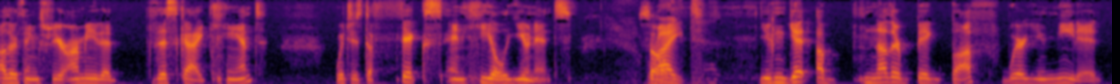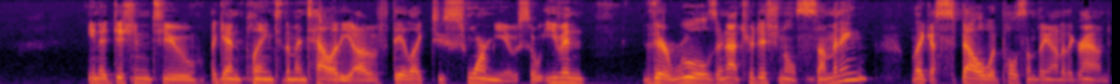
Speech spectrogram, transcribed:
other things for your army that this guy can't, which is to fix and heal units. So right. you can get a, another big buff where you need it in addition to again playing to the mentality of they like to swarm you so even their rules are not traditional summoning like a spell would pull something out of the ground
